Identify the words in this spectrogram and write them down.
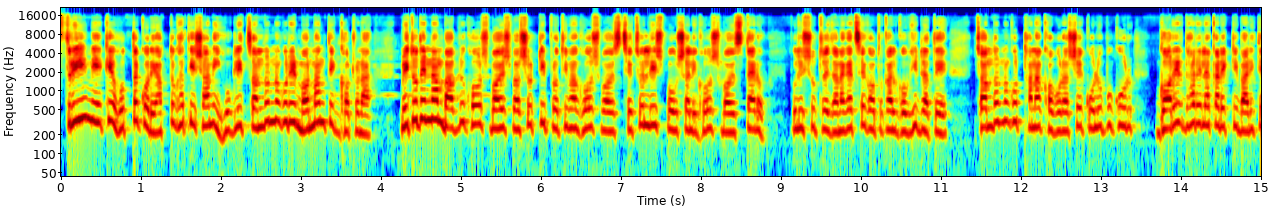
স্ত্রী মেয়েকে হত্যা করে আত্মঘাতী স্বামী হুগলির চন্দননগরের মর্মান্তিক ঘটনা। মৃতদের নাম বাবলু ঘোষ, বয়স বাষট্টি, প্রতিমা ঘোষ, বয়স ছেচল্লিশ, পৌশালী ঘোষ, বয়স তেরো। পুলিশ সূত্রে জানা গেছে, গতকাল গভীর রাতে চন্দননগর থানা খবর আসে, কলুপুকুর গড়ের ধার এলাকার একটি বাড়িতে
